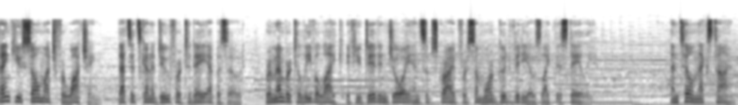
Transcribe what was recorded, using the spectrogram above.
Thank you so much for watching, that's it's gonna do for today episode, remember to leave a like if you did enjoy and subscribe for some more good videos like this daily. Until next time.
